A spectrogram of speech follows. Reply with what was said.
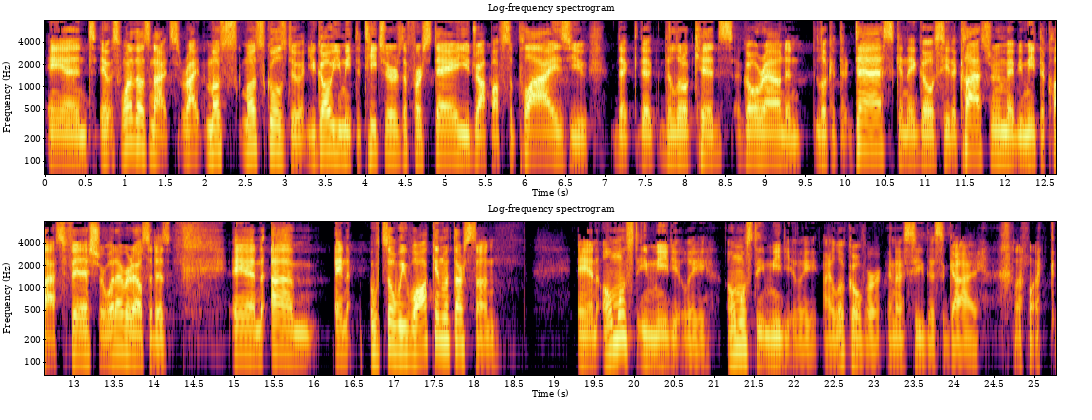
And it was one of those nights, right? Most, most schools do it. You go, you meet the teachers the first day, you drop off supplies, you, the, the, the little kids go around and look at their desk and they go see the classroom, maybe meet the class fish or whatever else it is. And, um, and so we walk in with our son and almost immediately, almost immediately, I look over and I see this guy. And I'm like,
